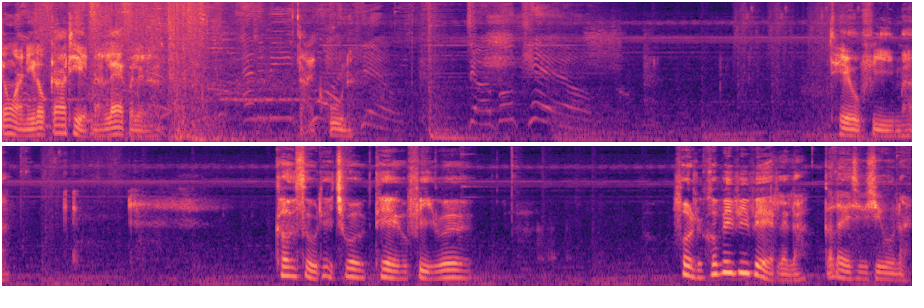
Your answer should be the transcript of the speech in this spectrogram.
จังหวะนี้เรากล้าเทรดนะแลกไปเลยนะายคู่นะ Kill. Double kill. เทลฟรีมาก เข้าสู่ในช่วงเทลฟีเวอร์ ฝนก็ไม่มีเบสเลยนะ ก็เลยชิวๆหน่อย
